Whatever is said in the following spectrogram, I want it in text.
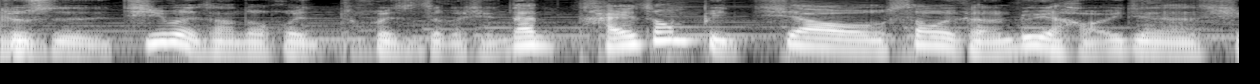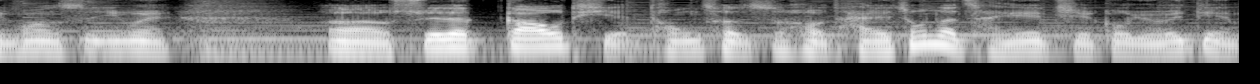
就是基本上都会会是这个情形。但台中比较稍微可能略好一点的情况，是因为。呃，随着高铁通车之后，台中的产业结构有一点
